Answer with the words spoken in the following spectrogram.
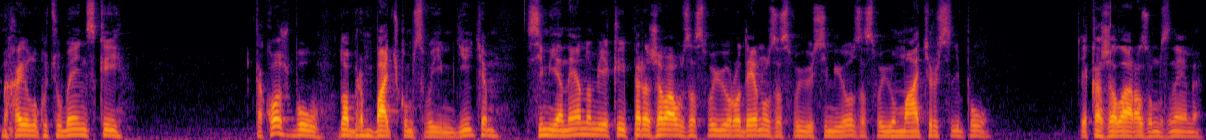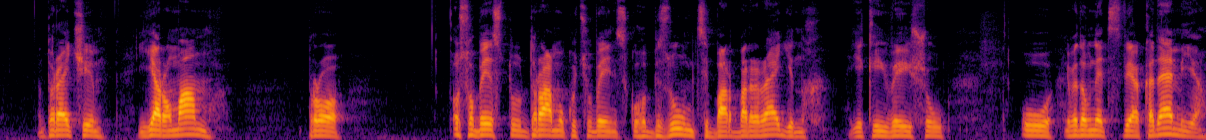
Михайло Коцюбинський також був добрим батьком своїм дітям, сім'янином, який переживав за свою родину, за свою сім'ю, за свою матір сліпу, яка жила разом з ними. До речі, є роман про особисту драму Коцюбинського безумці Барбари Редінг, який вийшов у видавництві Академія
